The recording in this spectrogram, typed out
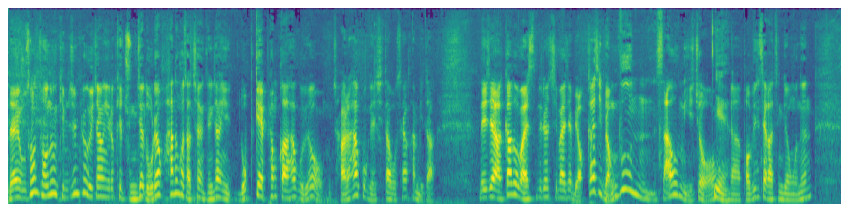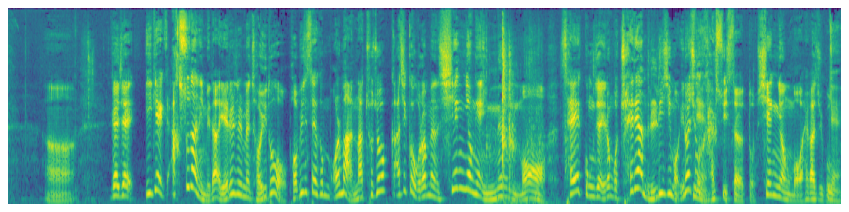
네, 우선 저는 김진표 의장이 이렇게 중재 노력하는 것 자체는 굉장히 높게 평가하고요, 잘 하고 계시다고 생각합니다. 근데 이제 아까도 말씀드렸지만 이제 몇 가지 명분 싸움이죠. 예. 그러니까 법인세 같은 경우는 어. 그러니까 이제 이게 악순환입니다. 예를 들면 저희도 법인세금 얼마 안 낮춰줘? 까짓 거 그러면 시행령에 있는 뭐 세액공제 이런 거 최대한 늘리지 뭐 이런 식으로 네. 갈수 있어요. 또 시행령 뭐 해가지고. 네.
